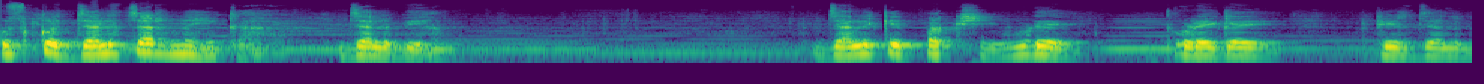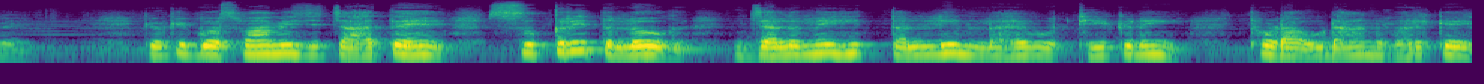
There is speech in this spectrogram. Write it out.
उसको जलचर नहीं कहा जल विहंग। जल के पक्षी उड़े थोड़े गए फिर जल में क्योंकि गोस्वामी जी चाहते हैं सुकृत लोग जल में ही तल्लीन रहे, वो ठीक नहीं। थोड़ा उड़ान भर के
